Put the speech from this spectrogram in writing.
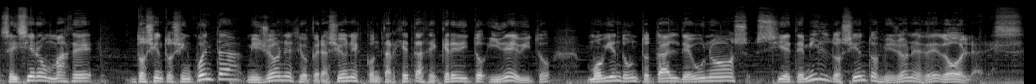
se hicieron más de 250 millones de operaciones con tarjetas de crédito y débito, moviendo un total de unos 7.200 millones de dólares.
